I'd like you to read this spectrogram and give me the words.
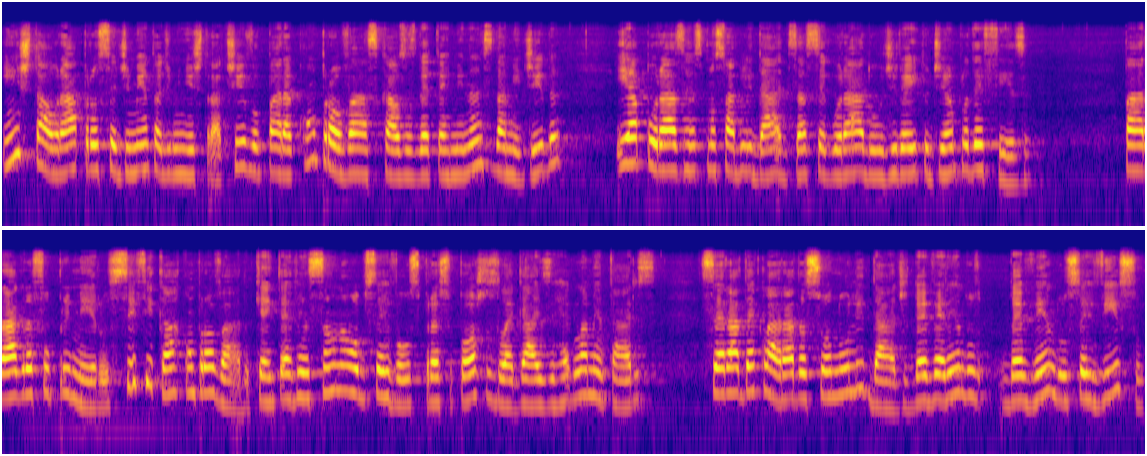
instaurar procedimento administrativo para comprovar as causas determinantes da medida e apurar as responsabilidades, assegurado o direito de ampla defesa. Parágrafo 1. Se ficar comprovado que a intervenção não observou os pressupostos legais e regulamentares, será declarada sua nulidade, devendo, devendo o serviço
